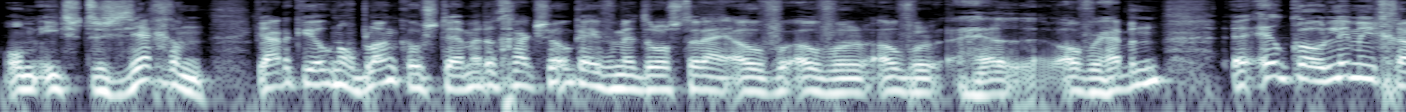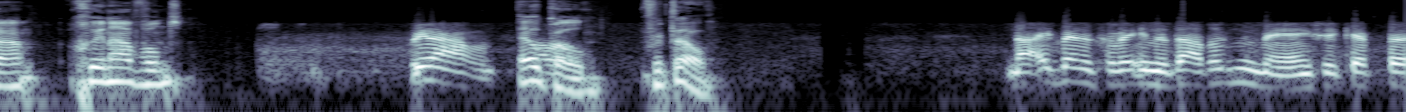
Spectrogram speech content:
om iets te zeggen. Ja, dan kun je ook nog blanco stemmen. Dat ga ik zo ook even met Rosterij over, over, over, over hebben. Elko Limminga, goedenavond. Goedenavond. Elko, Hallo. vertel. Nou, ik ben het er inderdaad ook niet mee eens. Ik heb uh,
